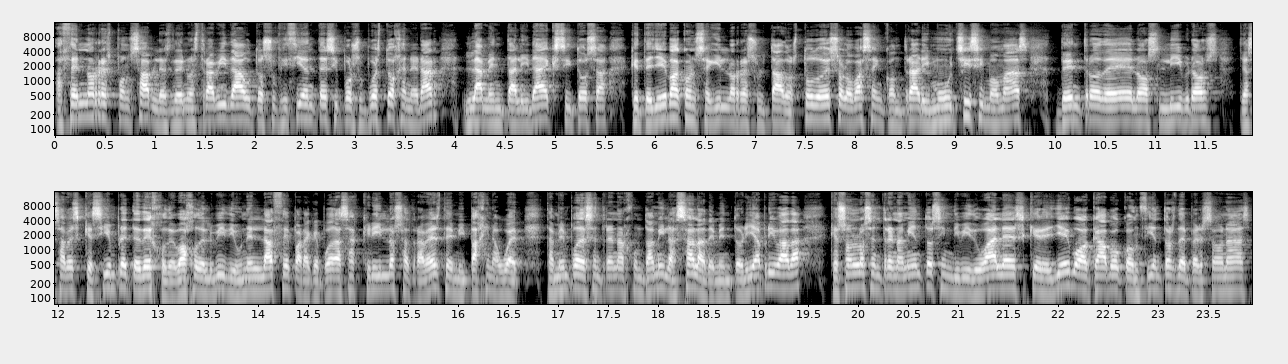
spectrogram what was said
hacernos responsables de nuestra vida, autosuficientes y por supuesto generar la mentalidad exitosa que te lleva a conseguir los resultados. Todo eso lo vas a encontrar y muchísimo más dentro de los libros. Ya sabes que siempre te dejo debajo del vídeo un enlace para que puedas adquirirlos a través de mi página web. También puedes entrenar junto a mí la sala de mentoría privada, que son los entrenamientos individuales que llevo a cabo con cientos de personas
